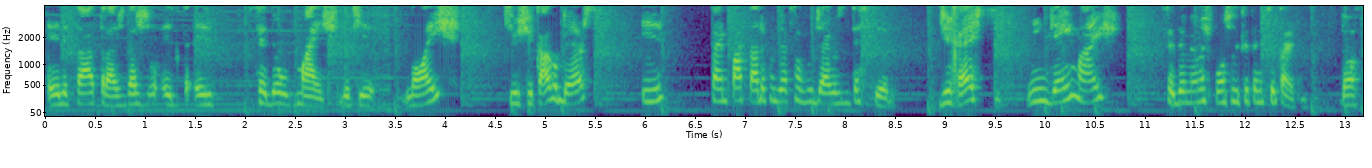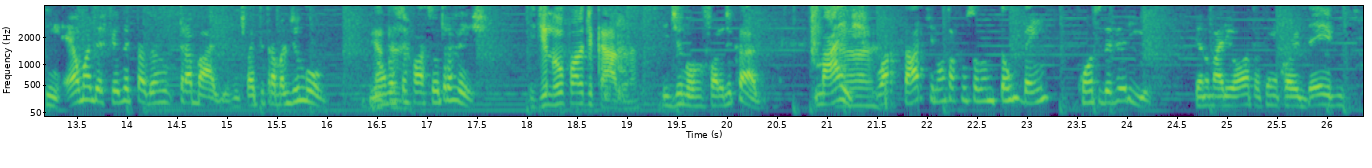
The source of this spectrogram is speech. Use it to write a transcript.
ele tá atrás das. Ele, ele cedeu mais do que nós, que o Chicago Bears, e tá empatado com o Jacksonville Jaguars em terceiro. De resto, ninguém mais cedeu menos pontos do que o Tennessee Titans. Então, assim, é uma defesa que tá dando trabalho. A gente vai ter trabalho de novo. Não vai ser fácil outra vez. E de novo fora de casa, né? E de novo fora de casa. Mas ah. o ataque não tá funcionando tão bem quanto deveria. Tendo Mariota, tendo Corey Davis,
